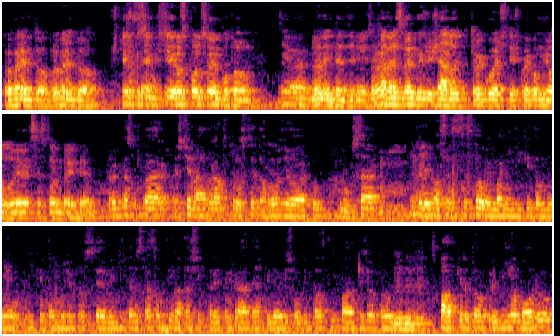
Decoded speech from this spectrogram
Proberem to, proberem to. Čtyřku si, si rozporcujeme potom. Jo. Mnohem intenzivně. Necháme na sebe, že žádli trojku a čtyřku jako Mjolnir se Stormbreakerem. Trojka super, ještě návrat prostě toho, že jo, jako Bruce, který vlastně se z toho vymaní díky tomu, díky tomu, že prostě vidí ten vzkaz od té Nataši, který tenkrát nějak viděl, když odlítal z té planety, že ho to hodí Mhm. zpátky do toho klidného módu.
